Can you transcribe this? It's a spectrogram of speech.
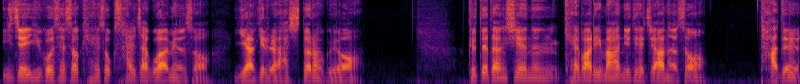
이제 이곳에서 계속 살자고 하면서 이야기를 하시더라고요. 그때 당시에는 개발이 많이 되지 않아서 다들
